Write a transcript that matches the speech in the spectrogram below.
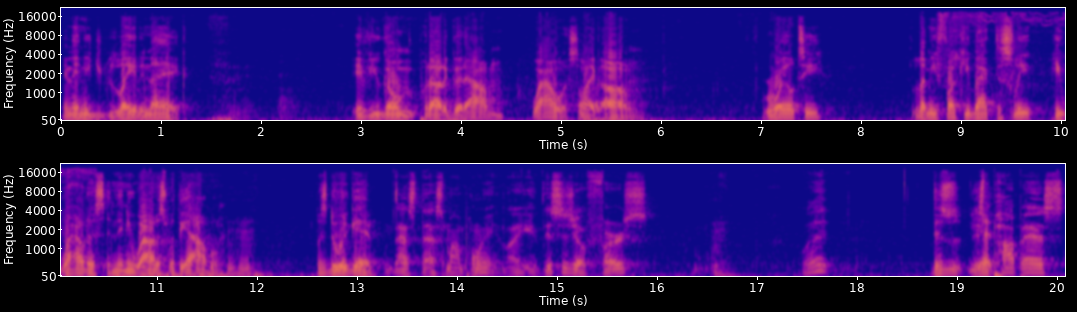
and then he laid an egg. If you gonna put out a good album, wow us. Like um, royalty. Let me fuck you back to sleep. He wowed us, and then he wowed us with the album. Mm-hmm. Let's do it again. That's that's my point. Like if this is your first what? This is This yeah. pop ass,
